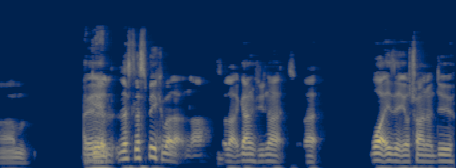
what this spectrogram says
Um, Yeah, let's let's speak about that now. So like gangs unite. So, like, what is it you're trying to do?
